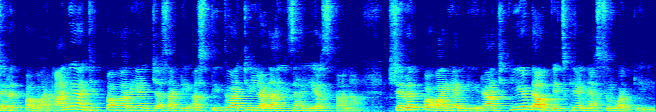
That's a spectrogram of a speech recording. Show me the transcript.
शरद पवार आणि अजित पवार यांच्यासाठी अस्तित्वाची लढाई झाली असताना शरद पवार यांनी राजकीय डावपेच खेळण्यास सुरुवात केली.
